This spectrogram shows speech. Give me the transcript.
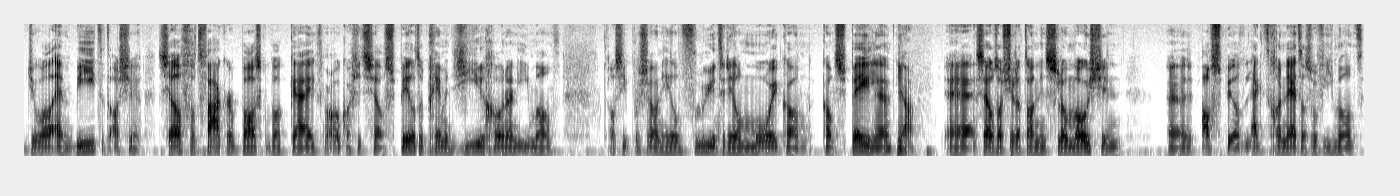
Joel Embiid, dat als je zelf wat vaker basketbal kijkt, maar ook als je het zelf speelt, op een gegeven moment zie je gewoon aan iemand, als die persoon heel vloeiend en heel mooi kan, kan spelen. Ja. Eh, zelfs als je dat dan in slow motion eh, afspeelt, lijkt het gewoon net alsof iemand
